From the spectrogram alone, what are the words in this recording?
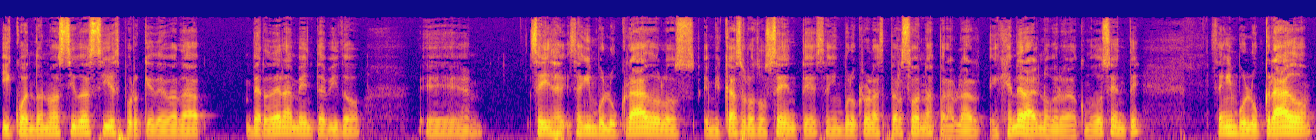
Y cuando no ha sido así es porque de verdad, verdaderamente ha habido, eh, se, han involucrado los, en mi caso los docentes, se han involucrado las personas, para hablar en general, no hablar como docente, se han involucrado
